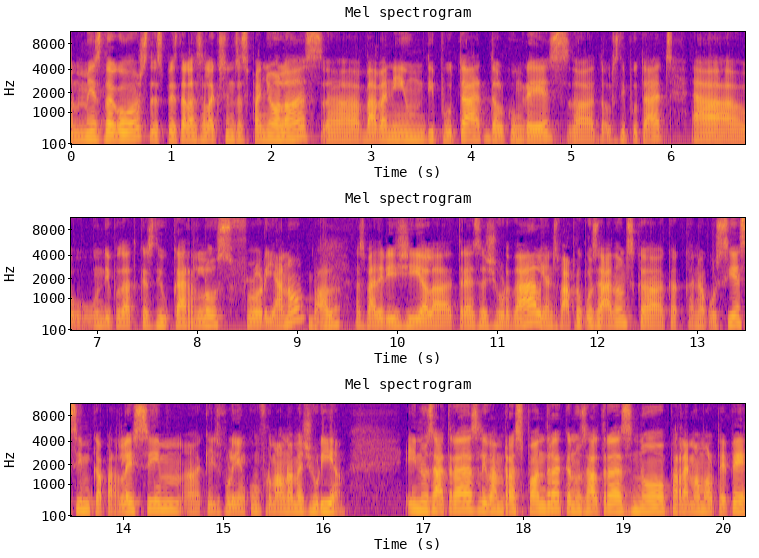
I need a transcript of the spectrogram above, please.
El mes d'agost, després de les eleccions espanyoles, eh, va venir un diputat del Congrés de, dels Diputats, eh, un diputat que es diu Carlos Floriano. Val. Es va dirigir a la Teresa Jordà i ens va proposar doncs, que, que, que negociéssim, que parléssim, eh, que ells volien conformar una majoria. I nosaltres li vam respondre que nosaltres no parlem amb el PP,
